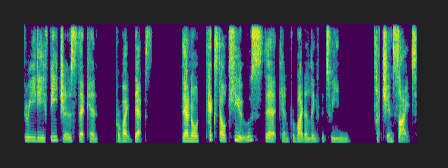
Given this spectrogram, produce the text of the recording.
3D features that can provide depth. There are no textile cues that can provide a link between touch and sight.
